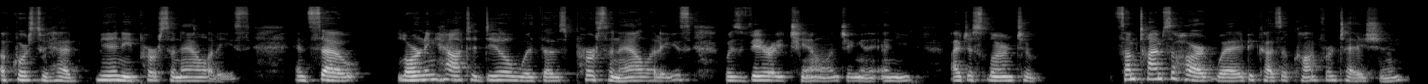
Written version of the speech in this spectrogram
Of course, we had many personalities. And so learning how to deal with those personalities was very challenging. And, and you, I just learned to sometimes the hard way because of confrontation.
